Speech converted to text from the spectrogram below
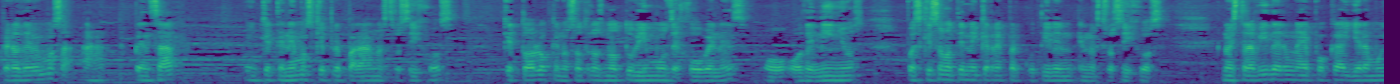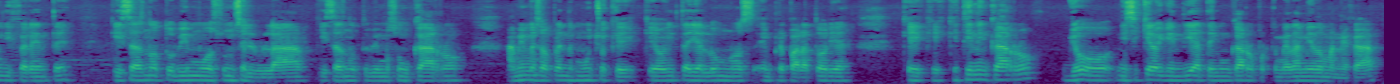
pero debemos a pensar en que tenemos que preparar a nuestros hijos que todo lo que nosotros no tuvimos de jóvenes o, de niños, pues que eso no tiene que repercutir en, nuestros hijos. Nuestra vida era una época y era muy diferente. Quizás no tuvimos un celular, quizás no tuvimos un carro. A mí me sorprende mucho que, que ahorita hay alumnos en preparatoria que, que, que tienen carro. Yo ni siquiera hoy en día tengo un carro porque me da miedo manejar.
